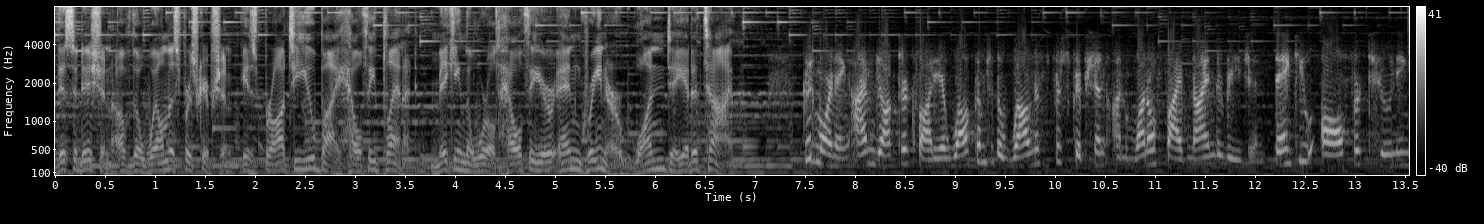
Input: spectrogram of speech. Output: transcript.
This edition of The Wellness Prescription is brought to you by Healthy Planet, making the world healthier and greener one day at a time. Good morning. I'm Dr. Claudia. Welcome to the Wellness Prescription on 1059 The Region. Thank you all for tuning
